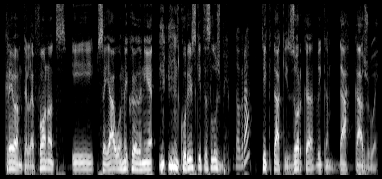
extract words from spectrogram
кревам телефонот и се јавува некој од ние курирските служби. Добро? Тик-так и Зорка, викам да, кажувај.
